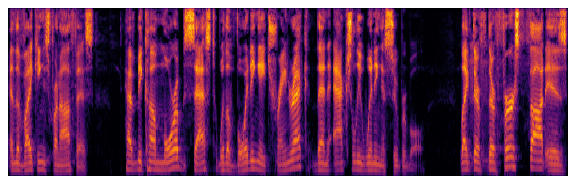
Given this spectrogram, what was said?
and the Vikings front office have become more obsessed with avoiding a train wreck than actually winning a Super Bowl. Like their Mhm. their first thought is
